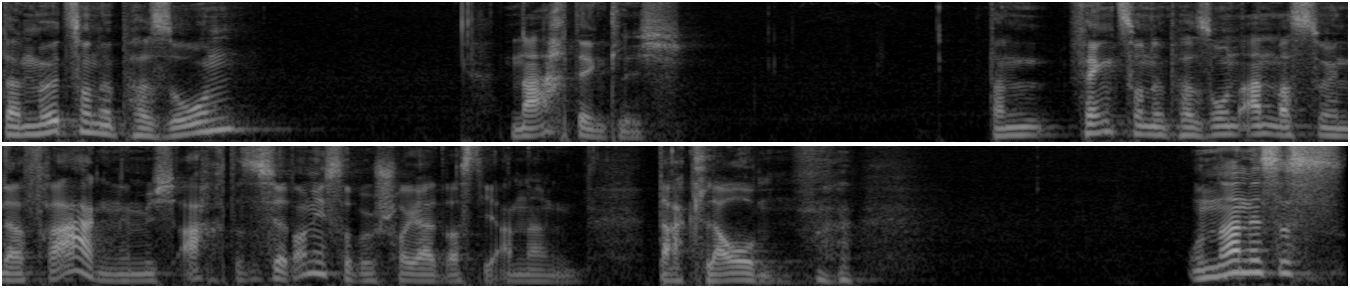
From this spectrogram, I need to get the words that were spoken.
dann wird so eine Person nachdenklich. Dann fängt so eine Person an, was zu hinterfragen, nämlich, ach, das ist ja doch nicht so bescheuert, was die anderen da glauben. Und dann ist es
